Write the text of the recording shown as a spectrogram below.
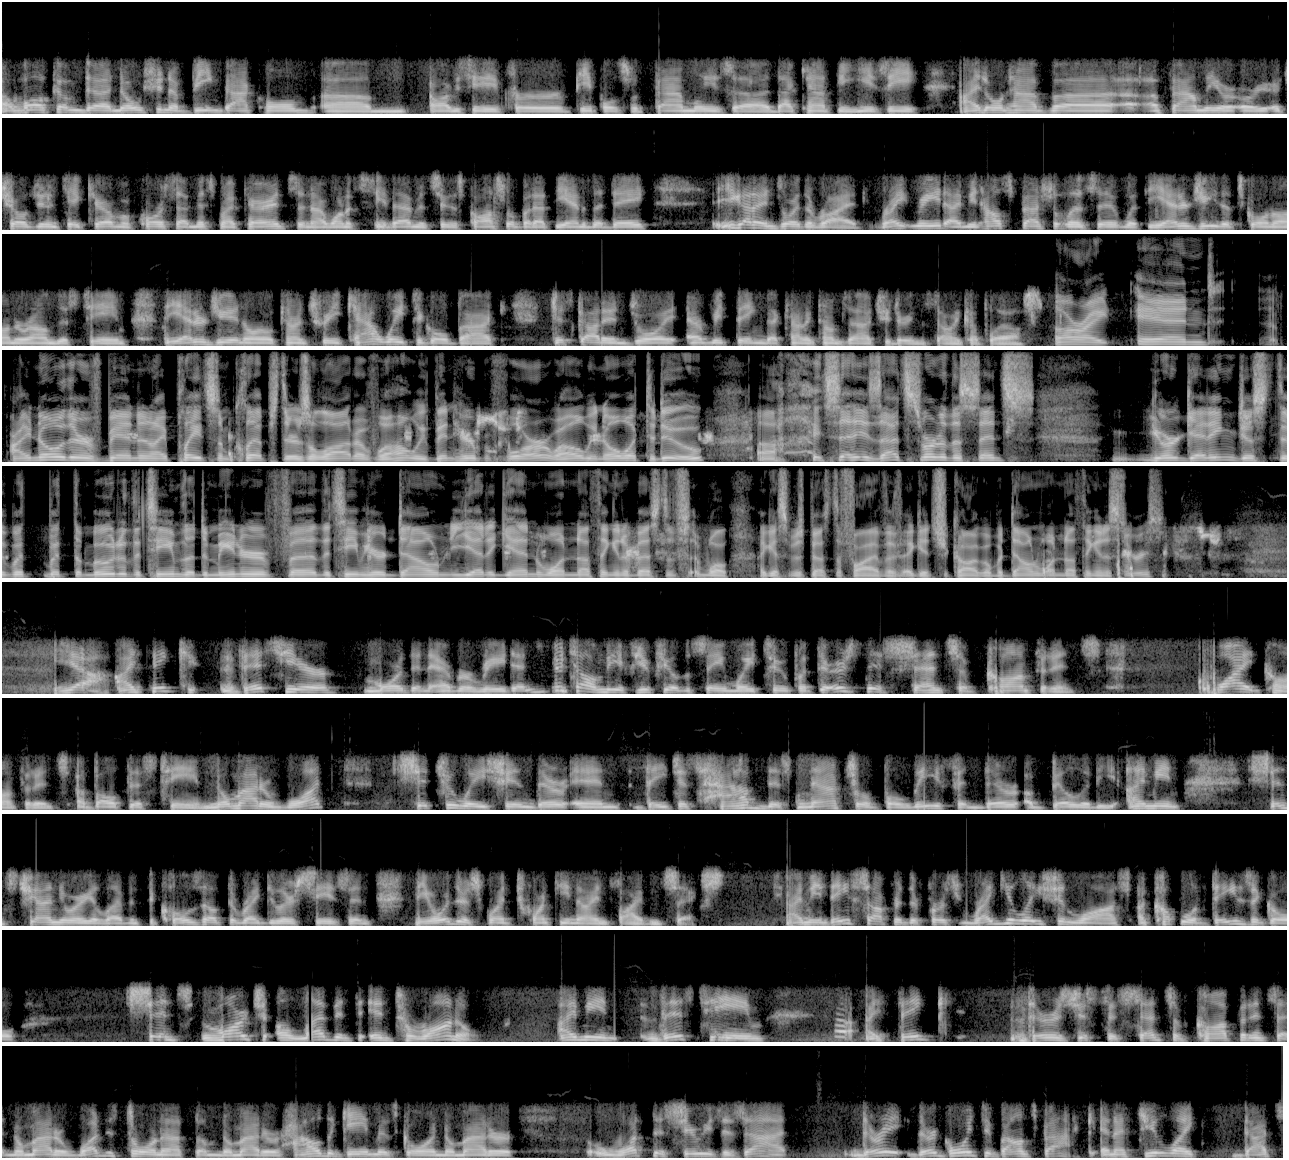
a welcomed uh, notion of being back home. Um, obviously, for peoples with families, uh, that can't be easy. I don't have uh, a family or, or children to take care of. Of course, I miss my parents and I want to see them as soon as possible. But at the end of the day, you got to enjoy the ride, right, Reed? I mean, how special is it with the energy that's going on around this team, the energy in oil country? Can't wait to go back. Just got to enjoy everything that kind of comes at you during the Stanley Cup playoffs. All right, and I know there have been, and I played some clips. There's a lot of, well, we've been here before. Well, we know what to do. Uh, is, is that sort of the sense you're getting, just the, with with the mood of the team, the demeanor of uh, the team here, down yet again, one nothing in a best of, well, I guess it was best of five against Chicago, but down one nothing in a series. Yeah, I think this year more than ever, Reed, and you tell me if you feel the same way too. But there's this sense of confidence quiet confidence about this team. No matter what situation they're in, they just have this natural belief in their ability. I mean, since January 11th to close out the regular season, the Oilers went 29 5 and 6. I mean, they suffered their first regulation loss a couple of days ago since March 11th in Toronto. I mean, this team, I think there's just a sense of confidence that no matter what is thrown at them, no matter how the game is going, no matter what the series is at, they're they're going to bounce back. And I feel like that's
